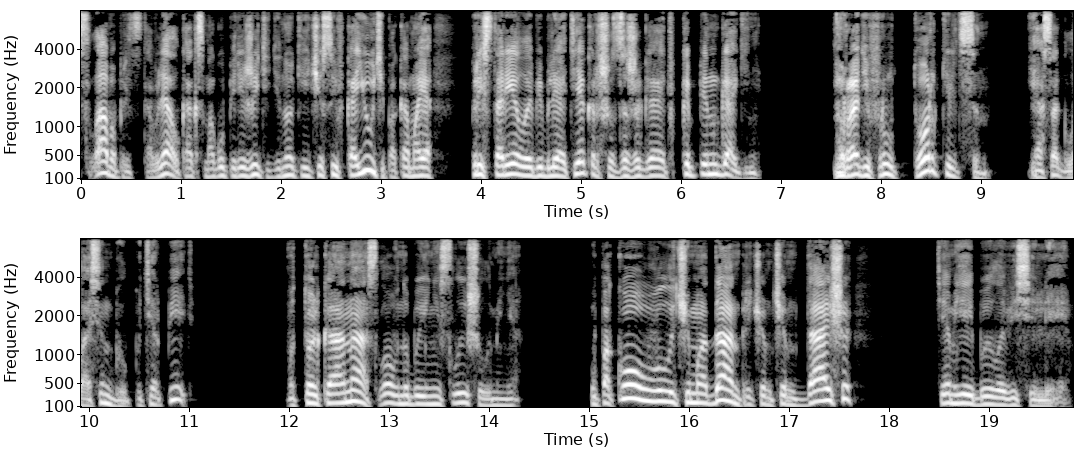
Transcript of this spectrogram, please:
Слабо представлял, как смогу пережить одинокие часы в каюте, пока моя престарелая библиотекарша зажигает в Копенгагене. Но ради Фрут Торкельсен я согласен был потерпеть. Вот только она словно бы и не слышала меня. Упаковывала чемодан, причем чем дальше, тем ей было веселее.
